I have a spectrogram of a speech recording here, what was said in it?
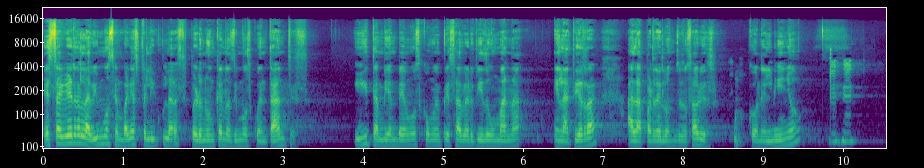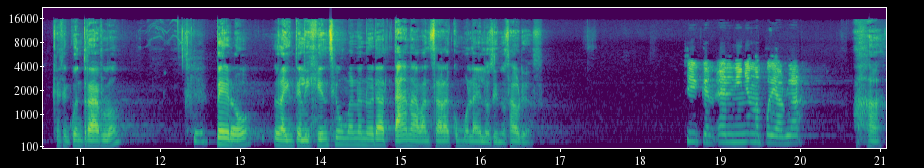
Esta guerra la vimos en varias películas, pero nunca nos dimos cuenta antes. Y también vemos cómo empieza a haber vida humana en la Tierra a la par de los dinosaurios, con el niño que se encuentra Arlo, Sí. pero la inteligencia humana no era tan avanzada como la de los dinosaurios. Sí, que el niño no podía hablar. Ajá.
